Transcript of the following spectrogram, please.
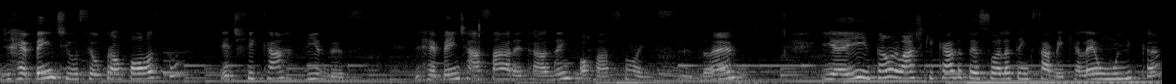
De repente, o seu propósito é edificar vidas. De repente, a Sara é trazer informações. Exatamente. E aí, então, eu acho que cada pessoa ela tem que saber que ela é única,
